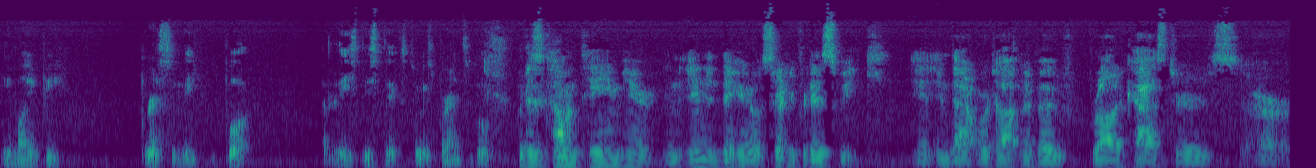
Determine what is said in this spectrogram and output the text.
he might be bristly, but at least he sticks to his principles. But there's a common theme here in, in the hero, certainly for this week, in, in, that we're talking about broadcasters or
